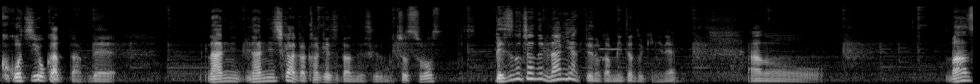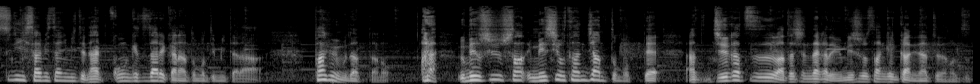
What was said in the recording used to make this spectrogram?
心地よかったんで何日間かかけてたんですけどもちょっとその別のチャンネル何やってるのか見た時にねあのーマンスリー久々に見てな今月誰かなと思って見たら Perfume だったの。あら梅塩さん梅塩さんじゃんと思って。あ10月私の中で梅塩さん月間になってたのずっ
